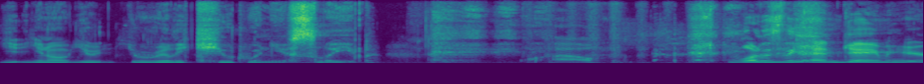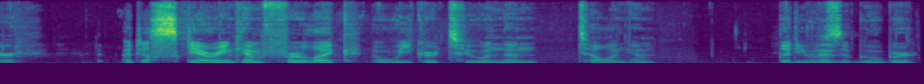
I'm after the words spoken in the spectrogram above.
you, you know, you you're really cute when you sleep. Wow. What is the end game here? Uh, just scaring him for like a week or two and then telling him that he was a goober.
